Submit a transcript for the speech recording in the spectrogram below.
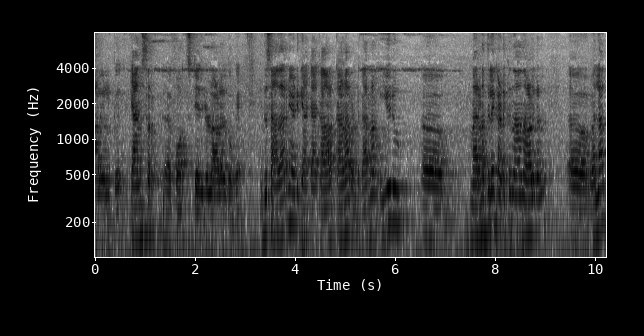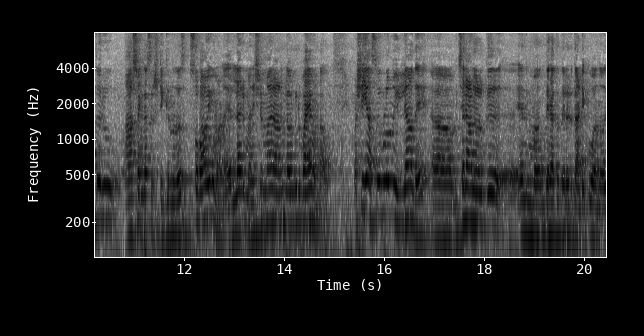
ആളുകൾക്ക് ക്യാൻസർ ഫോർത്ത് സ്റ്റേജിലുള്ള ആളുകൾക്കൊക്കെ ഇത് സാധാരണയായിട്ട് കാണാറുണ്ട്. കാരണം ഈ ഒരു മരണത്തിലേക്ക് അടുക്കുന്ന ആളുകൾ വല്ലാത്തൊരു ആശങ്ക സൃഷ്ടിക്കുന്നത് സ്വാഭാവികമാണ്. എല്ലാവരും മനുഷ്യന്മാരാണെങ്കിൽ അവർക്കൊരു ഭയം ഉണ്ടാവും പക്ഷേ ഈ അസുഖങ്ങളൊന്നും ഇല്ലാതെ ചില ആളുകൾക്ക് അദ്ദേഹത്തെ ദേഹത്ത് എന്തെങ്കിലും ഒരു തടിപ്പ് വന്നത്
